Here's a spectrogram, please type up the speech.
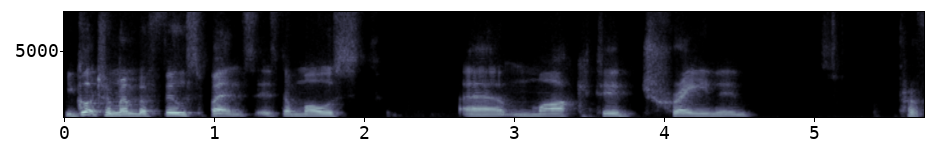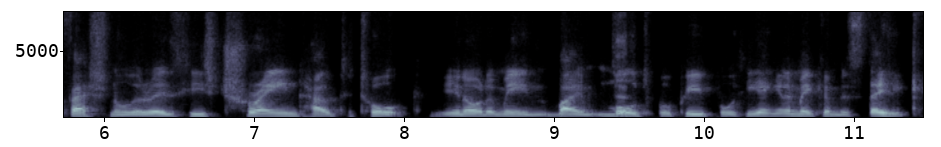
You got to remember, Phil Spence is the most uh, marketed training professional there is. He's trained how to talk, you know what I mean, by multiple people. He ain't gonna make a mistake.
